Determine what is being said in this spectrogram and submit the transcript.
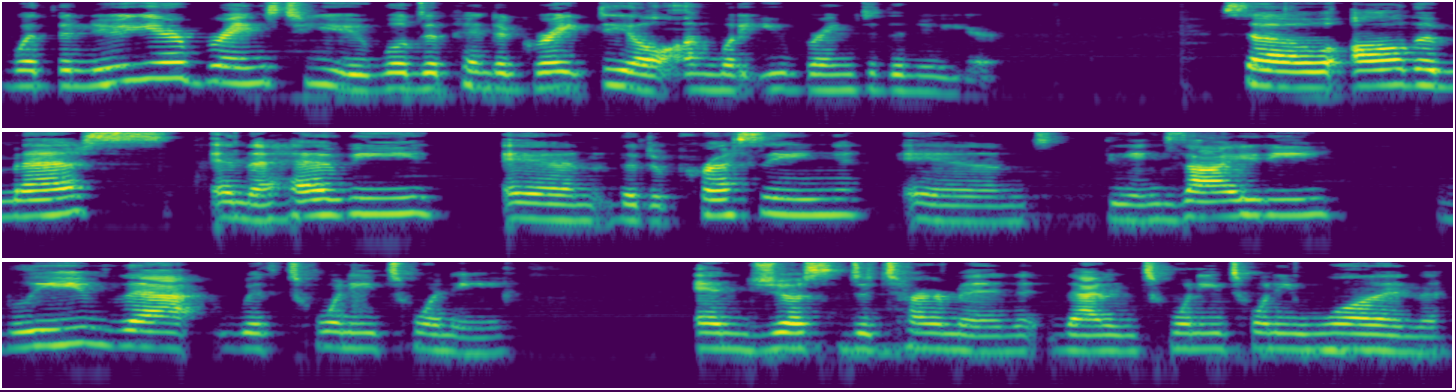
What the new year brings to you will depend a great deal on what you bring to the new year. So all the mess and the heavy and the depressing and the anxiety, leave that with 2020 and just determine that in 2021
